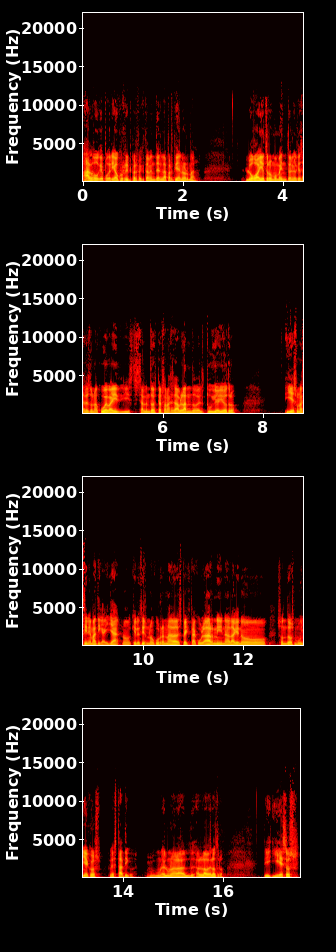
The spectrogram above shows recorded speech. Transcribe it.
algo que podría ocurrir perfectamente en la partida normal. Luego hay otro momento en el que sales de una cueva y, y salen dos personajes hablando, el tuyo y otro, y es una cinemática y ya, no quiero decir, no ocurre nada espectacular ni nada que no son dos muñecos estáticos, un- el uno al, al lado del otro. Y, y esos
